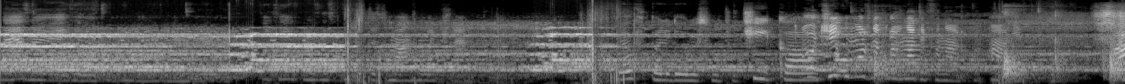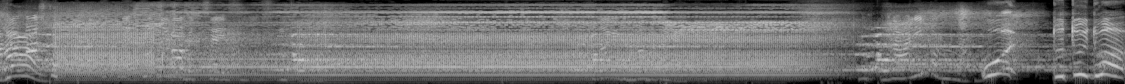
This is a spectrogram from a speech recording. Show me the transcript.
Не я знаю, які очі. Я в. О, Чіку можна прогнати фонариком. А, ні. Тут не робить цей. Взагалі там. Ой! Тут тут два!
